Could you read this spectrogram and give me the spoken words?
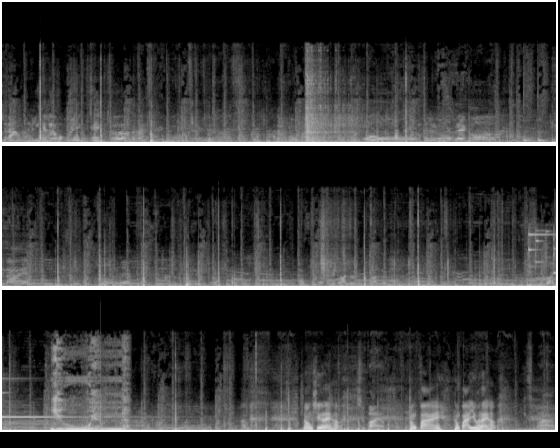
ชนะวิ่งให้เร็ววิ่งวิ่งเออนั่นแหละโอ้โหเป็นลูกเด้งออกไม่ได้ที่บ้านเลยที่บ้านเลยที่บ้านเลย You win. น้องชื่ออะไรครับ ชื่อปายครับน้องปาย น้องปายอายุเท่าไหร่ครับ สิบห้าครับ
